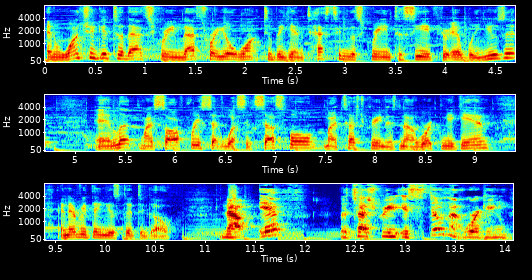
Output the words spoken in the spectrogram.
And once you get to that screen, that's where you'll want to begin testing the screen to see if you're able to use it. And look, my soft reset was successful. My touchscreen is now working again and everything is good to go. Now, if the touchscreen is still not working,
